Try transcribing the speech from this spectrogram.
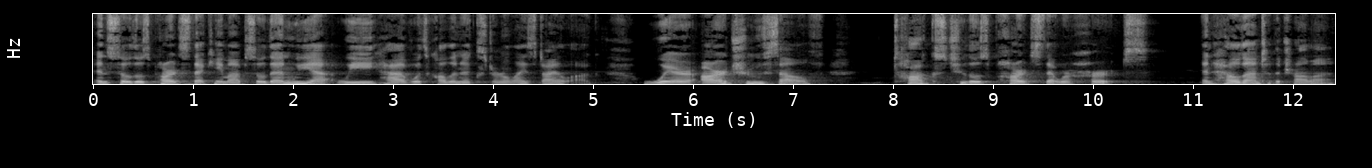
And so those parts that came up so then we uh, we have what's called an externalized dialogue where our true self talks to those parts that were hurt and held on to the trauma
